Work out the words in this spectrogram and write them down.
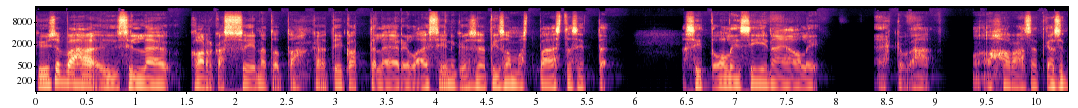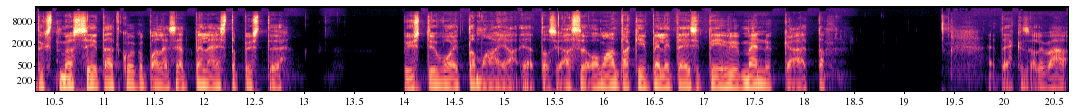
kyllä se vähän sille karkas siinä, tota, käytiin kattelemaan erilaisia, niin kyllä se isommasta päästä sitten sit oli siinä ja oli ehkä vähän harhaiset käsitykset myös siitä, että kuinka paljon sieltä peleistä pystyy, pystyy voittamaan ja, ja tosiaan se oman takia pelit ei sitten niin hyvin mennytkään, että, että ehkä se oli vähän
